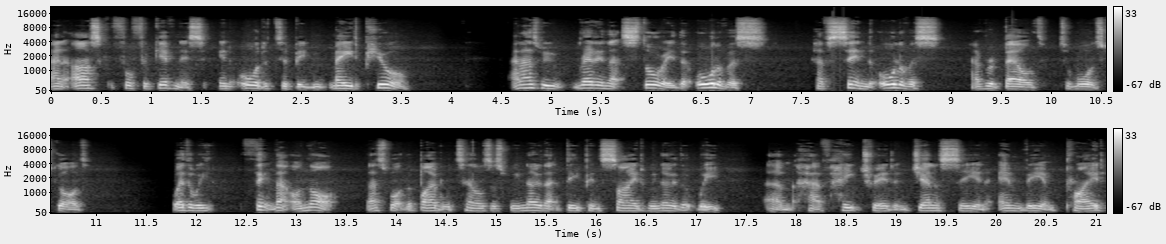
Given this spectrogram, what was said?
and ask for forgiveness in order to be made pure. And as we read in that story, that all of us have sinned, all of us have rebelled towards God. Whether we think that or not, that's what the Bible tells us. We know that deep inside. We know that we um, have hatred and jealousy and envy and pride.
